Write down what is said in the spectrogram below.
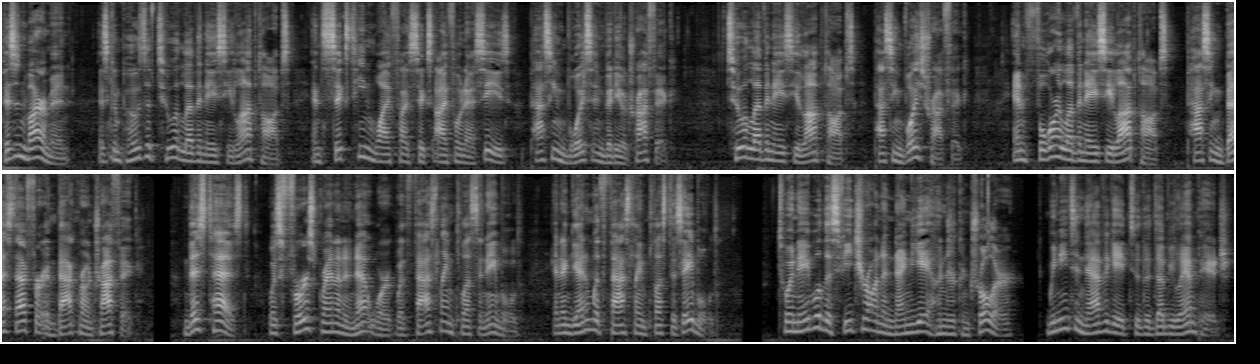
This environment is composed of two 11AC laptops and 16 Wi-Fi 6 iPhone SEs passing voice and video traffic, two 11AC laptops passing voice traffic, and four 11AC laptops passing best effort and background traffic. This test was first ran on a network with Fastlane Plus enabled, and again with Fastlane Plus disabled. To enable this feature on a 9800 controller, we need to navigate to the WLAN page,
